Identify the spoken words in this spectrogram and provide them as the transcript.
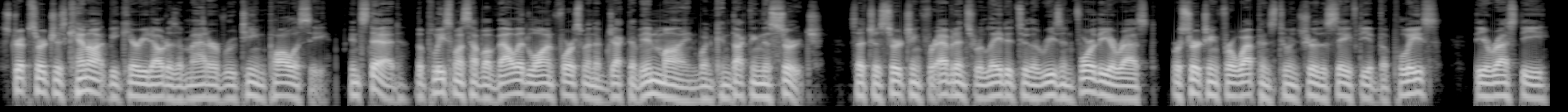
Strip searches cannot be carried out as a matter of routine policy. Instead, the police must have a valid law enforcement objective in mind when conducting the search, such as searching for evidence related to the reason for the arrest or searching for weapons to ensure the safety of the police, the arrestee,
